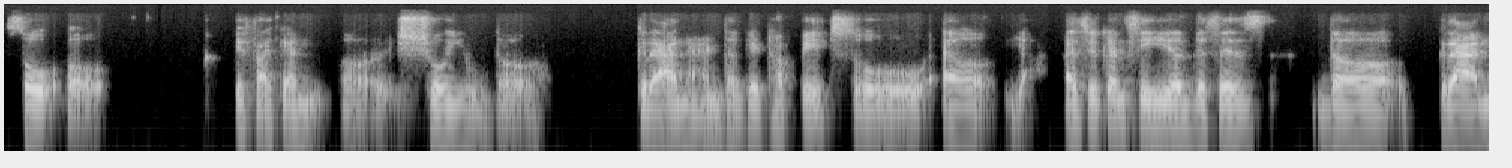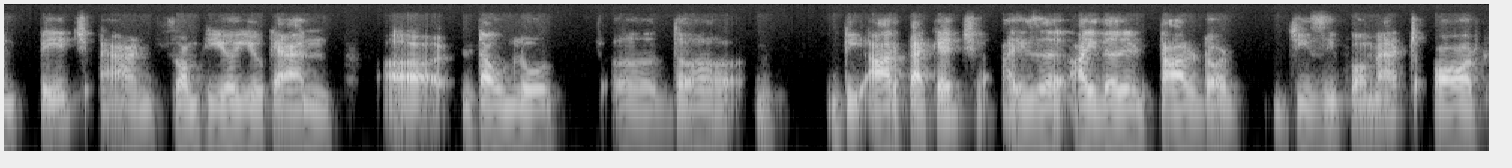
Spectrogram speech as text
So if I can show you the CRAN and the GitHub page. So yeah, as you can see here, this is the CRAN page, and from here you can download the the R package either either in tar.gz format or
